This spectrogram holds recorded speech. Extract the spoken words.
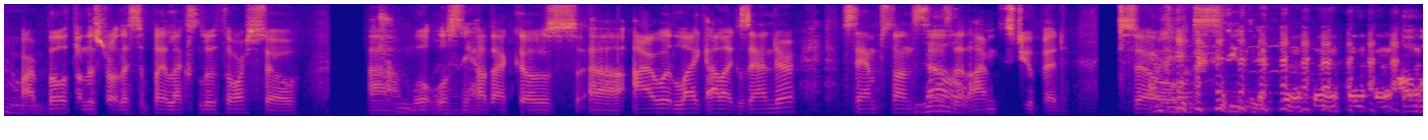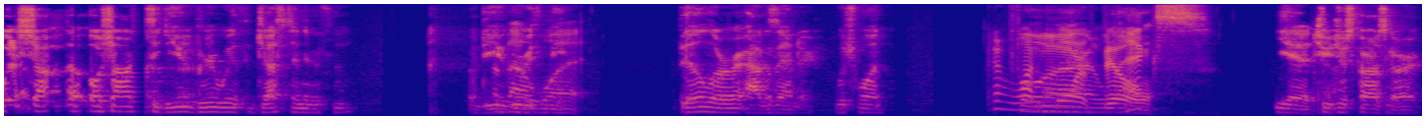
are both on the short list to play Lex Luthor. So Um, we'll we'll see how that goes. Uh, I would like Alexander. Samson says No. that I'm stupid. So Everyone's stupid. oh, what, Sha- uh, O'Shaughnessy, do you agree with Justin and Foo? Or do you About agree with me? Bill or Alexander? Which one? I don't want more Bill. Lex? Yeah, choose your Skarsgård.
